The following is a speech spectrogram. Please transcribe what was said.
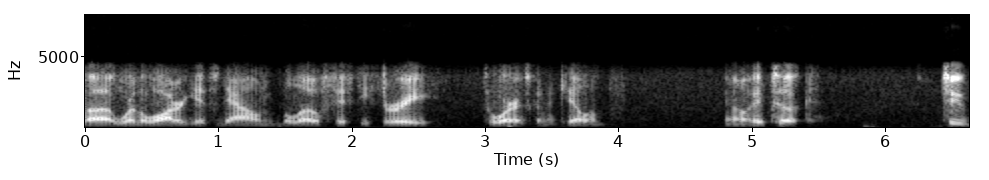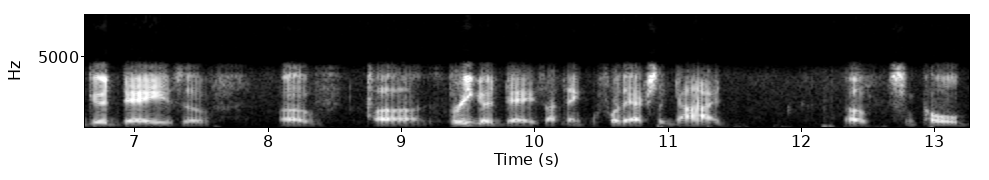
uh, where the water gets down below 53 to where it's going to kill them. You know, it took two good days of of uh, three good days, I think, before they actually died of some cold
